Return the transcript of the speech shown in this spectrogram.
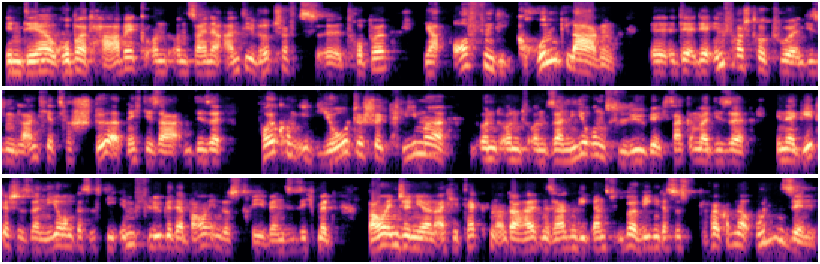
in der Robert Habeck und, und seine Anti-Wirtschaftstruppe ja offen die Grundlagen äh, der, der Infrastruktur in diesem Land hier zerstört, nicht? Dieser, diese vollkommen idiotische Klima- und, und, und Sanierungslüge. Ich sage immer, diese energetische Sanierung, das ist die Impflüge der Bauindustrie. Wenn Sie sich mit Bauingenieuren, Architekten unterhalten, sagen die ganz überwiegend, das ist vollkommener Unsinn,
